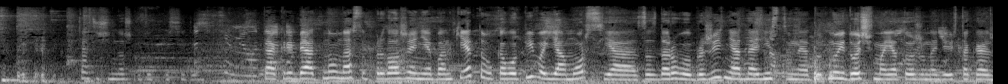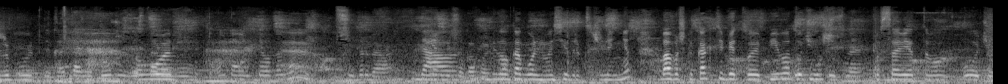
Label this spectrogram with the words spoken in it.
Сейчас еще немножко тут посидим. Так, ребят, ну у нас тут продолжение банкета. У кого пиво, я морс, я за здоровый образ жизни одна единственная тут. Ну и дочь моя тоже, надеюсь, такая же будет. Вот. Сидор, да. Да, безалкогольного сидра, к сожалению, нет. Бабушка, как тебе твое пиво? Тут Очень муж вкусное. посоветовал. Очень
